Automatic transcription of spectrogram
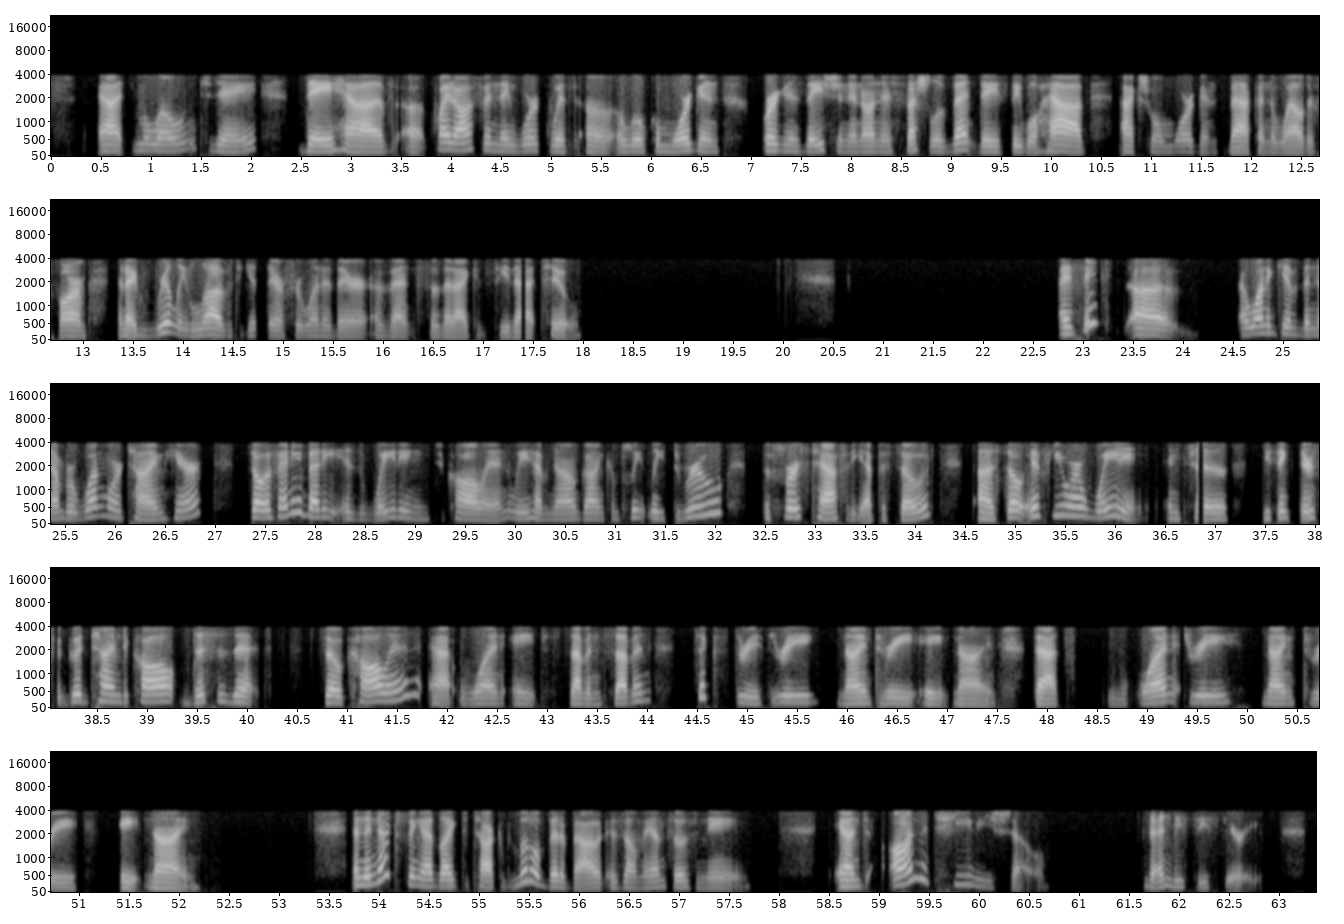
at Malone today. They have uh, quite often they work with a, a local Morgan organization, and on their special event days, they will have actual Morgans back on the Wilder farm. And I'd really love to get there for one of their events so that I could see that too. I think uh, I want to give the number one more time here. So if anybody is waiting to call in, we have now gone completely through the first half of the episode. Uh, so if you are waiting until you think there's a good time to call, this is it. So call in at one eight seven seven six three three nine three eight nine. That's one three nine three eight nine. And the next thing I'd like to talk a little bit about is Almanzo's name. And on the TV show, the NBC series,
